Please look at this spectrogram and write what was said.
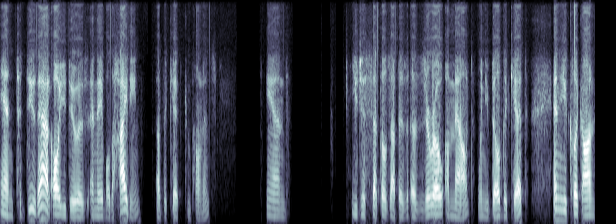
And to do that, all you do is enable the hiding of the kit components, and you just set those up as a zero amount when you build the kit, and you click on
